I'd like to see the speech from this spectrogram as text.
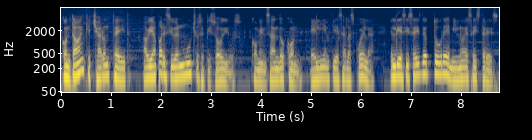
Contaban que Sharon Tate había aparecido en muchos episodios, comenzando con Ellie empieza la escuela, el 16 de octubre de 1963,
